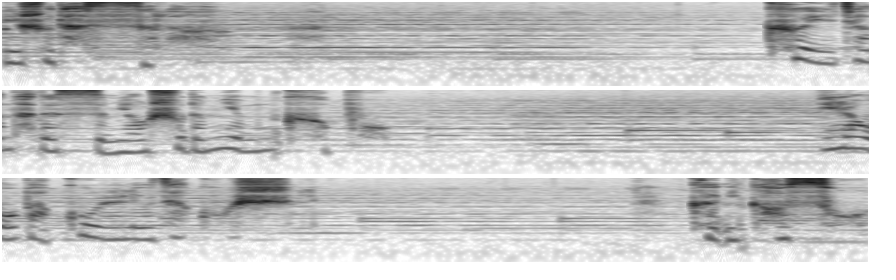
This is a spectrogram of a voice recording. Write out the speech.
你说他死了，刻意将他的死描述的面目可怖。你让我把故人留在故事里，可你告诉我，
